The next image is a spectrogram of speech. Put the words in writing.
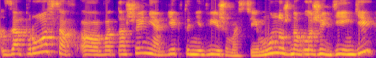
запросов а, в отношении объекта недвижимости. Ему нужно вложить деньги,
